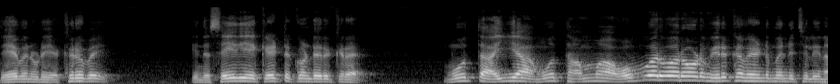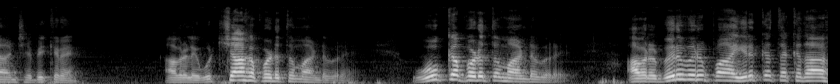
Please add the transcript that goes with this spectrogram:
தேவனுடைய கிருபை இந்த செய்தியை கேட்டுக்கொண்டிருக்கிற மூத்த ஐயா மூத்த அம்மா ஒவ்வொருவரோடும் இருக்க வேண்டும் என்று சொல்லி நான் செபிக்கிறேன். அவர்களை உற்சாகப்படுத்தும் ஆண்டவரே. ஊக்கப்படுத்தும் ஆண்டவரே. அவர்கள் விறுவிறுப்பாய் இருக்கத்தக்கதாக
